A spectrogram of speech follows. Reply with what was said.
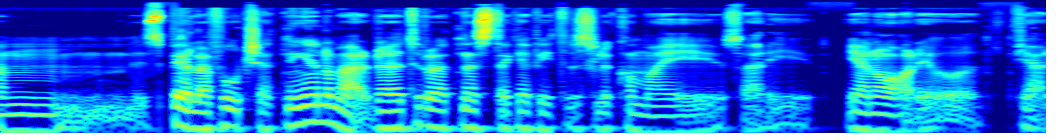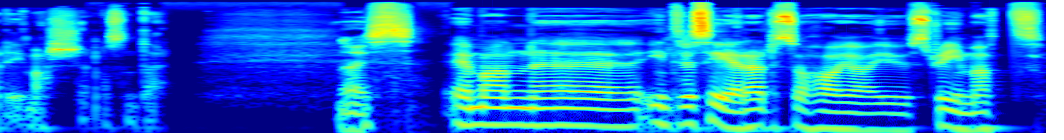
ehm, spela fortsättningen de här. Jag tror att nästa kapitel skulle komma i, så här, i januari och fjärde i mars eller något sånt där. Nice. Är man eh, intresserad så har jag ju streamat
